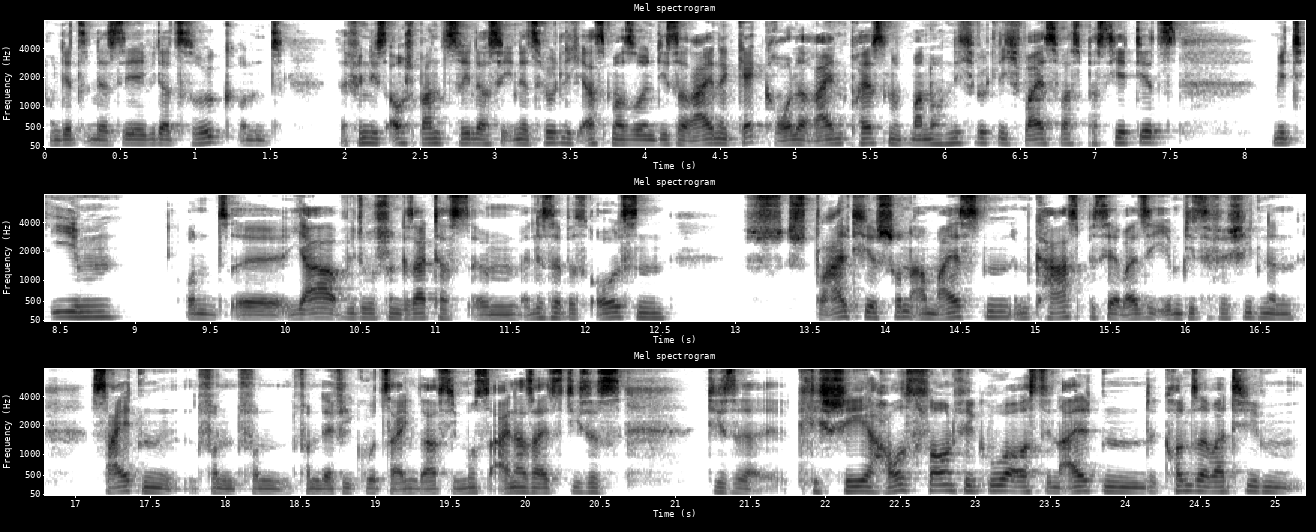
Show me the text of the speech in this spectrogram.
und jetzt in der Serie wieder zurück und da finde ich es auch spannend zu sehen, dass sie ihn jetzt wirklich erstmal so in diese reine Gag-Rolle reinpressen und man noch nicht wirklich weiß, was passiert jetzt mit ihm. Und äh, ja, wie du schon gesagt hast, ähm, Elizabeth Olsen strahlt hier schon am meisten im Cast bisher, weil sie eben diese verschiedenen Seiten von, von, von der Figur zeigen darf. Sie muss einerseits dieses diese Klischee-Hausfrauenfigur aus den alten konservativen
